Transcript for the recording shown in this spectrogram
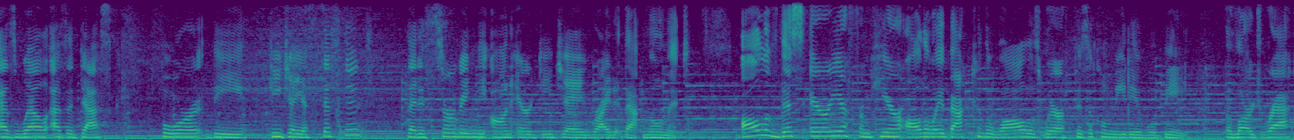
as well as a desk for the DJ assistant that is serving the on-air DJ right at that moment. All of this area from here all the way back to the wall is where our physical media will be. The large rack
